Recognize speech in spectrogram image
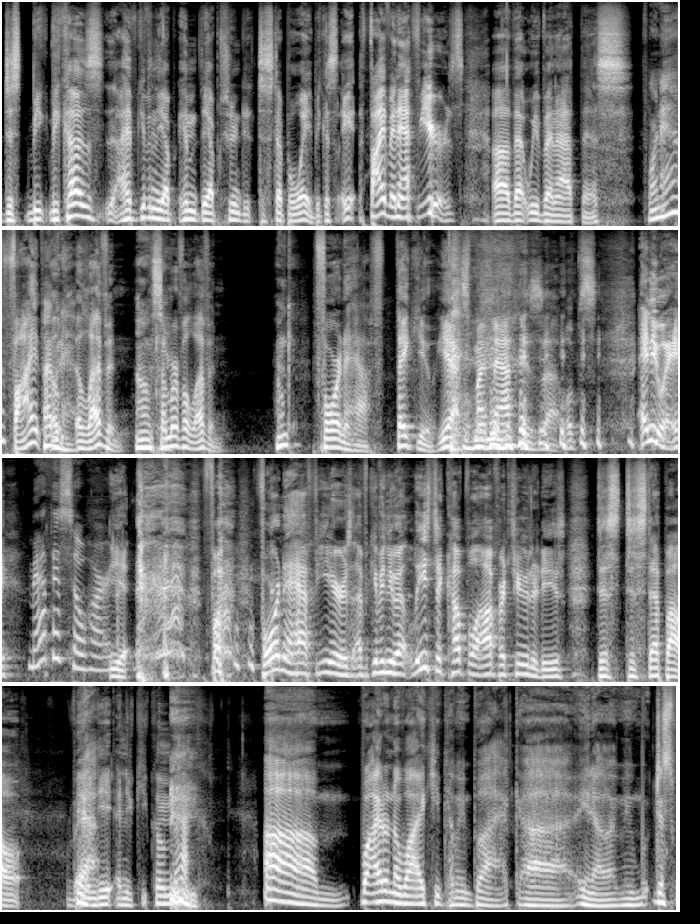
Just be, because I've given the, him the opportunity to step away because eight, five and a half years uh, that we've been at this, Four and a half? five, Five and a half. eleven, Okay. summer of eleven, Okay. four and a half. Thank you. Yes, my math is. Uh, whoops. Anyway, Math is so hard. yeah. four, four and a half years, I've given you at least a couple opportunities to, to step out. Yeah. And, you, and you keep coming back. Um, well, I don't know why I keep coming back. Uh, you know, I mean, just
